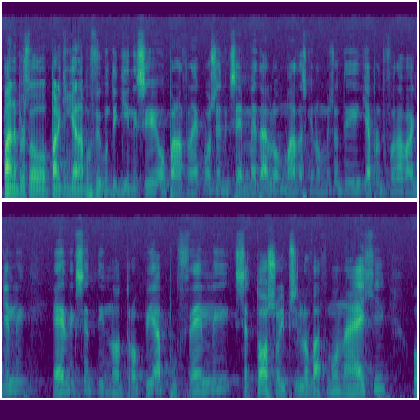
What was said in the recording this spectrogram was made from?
πάνε προς το πάρκινγκ για να αποφύγουν την κίνηση. Ο Παναθηναϊκός έδειξε μέταλλο ομάδας και νομίζω ότι για πρώτη φορά, Βαγγέλη, έδειξε την οτροπία που θέλει σε τόσο υψηλό βαθμό να έχει ο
